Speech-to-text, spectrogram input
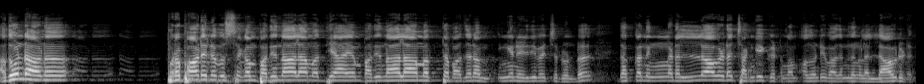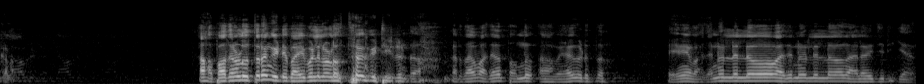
അതുകൊണ്ടാണ് പുറപ്പാടിന്റെ പുസ്തകം പതിനാലാം അധ്യായം പതിനാലാമത്തെ വചനം ഇങ്ങനെ എഴുതി വെച്ചിട്ടുണ്ട്. ഇതൊക്കെ നിങ്ങളുടെ എല്ലാവരുടെ ചങ്കി കിട്ടണം. അതുകൊണ്ട് ഈ വചനം നിങ്ങൾ എല്ലാവരും എടുക്കണം. ആ അപ്പൊ അതിനുള്ള ഉത്തരം കിട്ടി. ബൈബിളിലുള്ള ഉത്തരം കിട്ടിയിട്ടുണ്ട്. കർത്താവ് വചനം തന്നു. ആ വേഗം എടുത്തു. ഏ വചനമില്ലല്ലോ വചനമില്ലല്ലോ എന്ന് ആലോചിച്ചിരിക്കുകയാണ്.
